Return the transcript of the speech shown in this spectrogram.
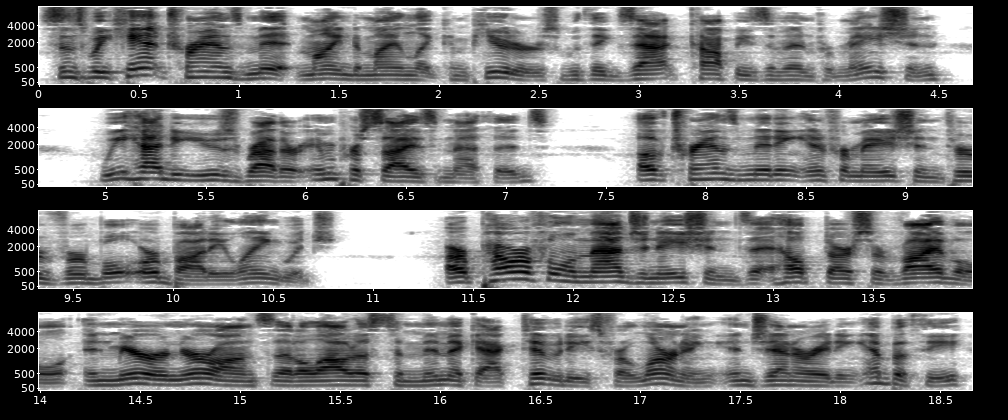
Since we can't transmit mind to mind like computers with exact copies of information, we had to use rather imprecise methods of transmitting information through verbal or body language. Our powerful imaginations that helped our survival and mirror neurons that allowed us to mimic activities for learning and generating empathy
